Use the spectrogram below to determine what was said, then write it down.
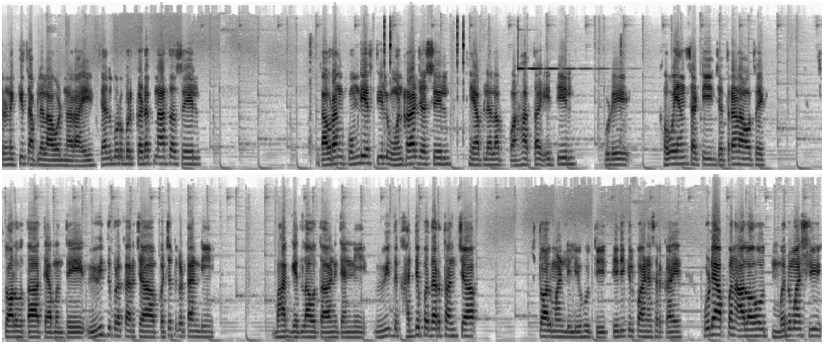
तर नक्कीच आपल्याला आवडणार आहे. त्याचबरोबर कडकनाथ असेल गावरान कोंबडी असतील वनराज असेल हे आपल्याला पाहता येतील. पुढे खवयांसाठी जत्रा नावाचा एक स्टॉल होता. त्यामध्ये विविध प्रकारच्या बचत गटांनी भाग घेतला होता आणि त्यांनी विविध खाद्यपदार्थांच्या स्टॉल मांडलेली होती. ते देखील पाहण्यासारखं आहे. पुढे आपण आलो आहोत. मधमाशी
